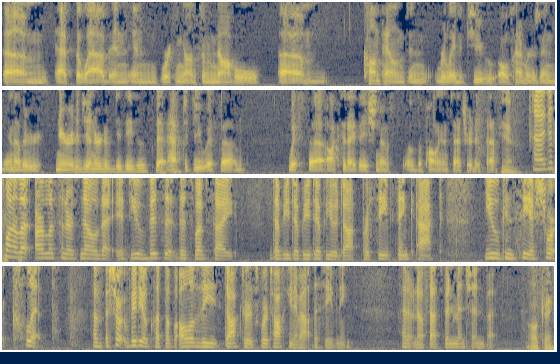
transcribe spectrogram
um, at the lab and, and working on some novel um, compounds in related to Alzheimer's and, and other neurodegenerative diseases that have to do with um, with uh, oxidization of, of the polyunsaturated fat. Yeah. And I just want to let our listeners know that if you visit this website, www.perceivethinkact, you can see a short clip, of, a short video clip of all of these doctors we're talking about this evening. I don't know if that's been mentioned, but. Okay.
